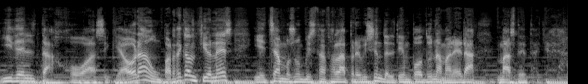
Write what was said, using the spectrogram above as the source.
y del Tajo. Así que ahora un par de canciones y echamos un vistazo a la previsión del tiempo de una manera más detallada.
